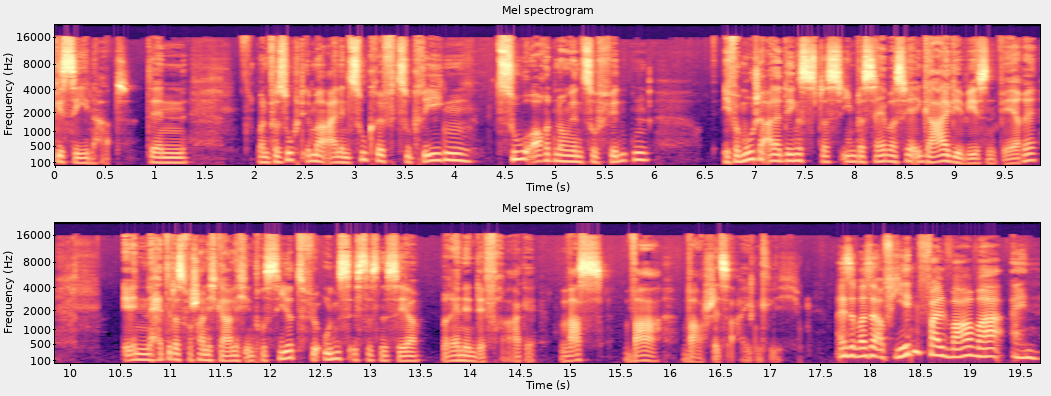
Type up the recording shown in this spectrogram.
gesehen hat. Denn man versucht immer einen Zugriff zu kriegen, Zuordnungen zu finden. Ich vermute allerdings, dass ihm das selber sehr egal gewesen wäre. Ihn hätte das wahrscheinlich gar nicht interessiert. Für uns ist das eine sehr brennende Frage. Was war Warschitz eigentlich? Also was er auf jeden Fall war, war ein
